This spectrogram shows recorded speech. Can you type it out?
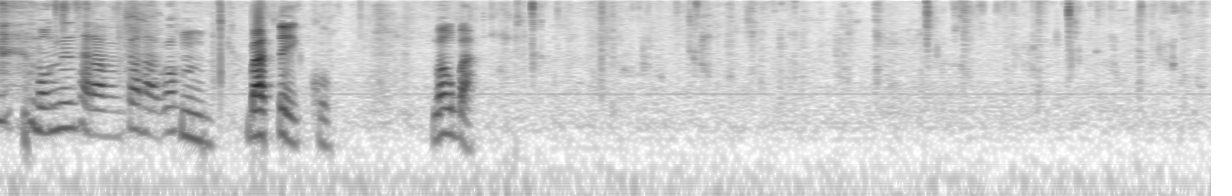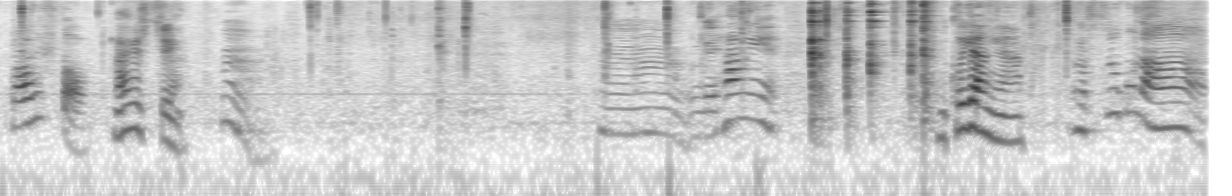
먹는 사람은 편하고. 음, 맛도 있고 먹어봐 맛있어. 맛있지? 음. 음 이게 향이 그 향이야 이거 쓰구나.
